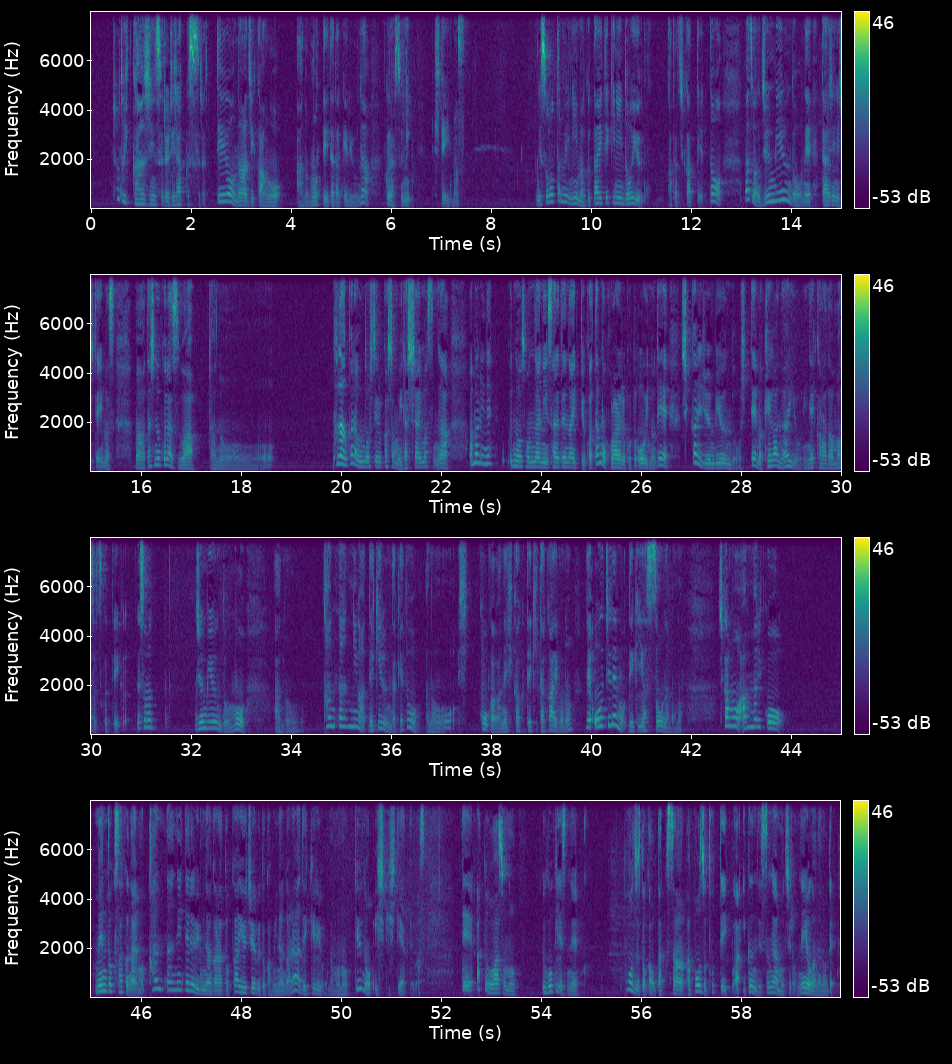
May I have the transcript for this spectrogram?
ちょっと一回安心するリラックスするっていうような時間をあの持っていただけるようなクラスにしています。でそのために、まあ、具体的にどういう形かっていうとまずは準備運動をね大事にしています。まあ、私のクラスはあのー、普段から運動している方もいらっしゃいますがあまりね運動そんなにされてないっていう方も来られること多いのでしっかり準備運動をして、まあ、怪我ないようにね体をまず作っていく。でその準備運動もあの簡単にはできるんだけどあの効果がね比較的高いもの。でお家でもできやすそうなもの。しかもあんまりこう面倒くさくないもの簡単にテレビ見ながらとか YouTube とか見ながらできるようなものっていうのを意識してやってます。であとはその動きですねポーズとかをたくさんあポーズを取っていくんですがもちろんねヨガなので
